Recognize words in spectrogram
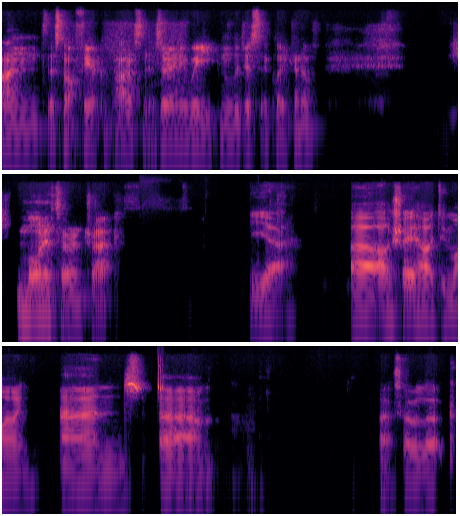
and that's not a fair comparison. Is there any way you can logistically kind of monitor and track? Yeah, uh, I'll show you how I do mine, and um, let's have a look.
